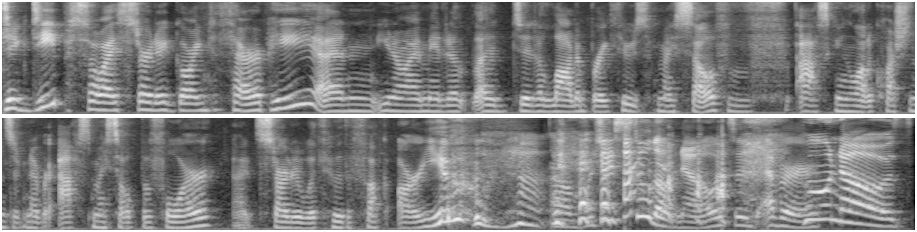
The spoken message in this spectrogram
dig deep so i started going to therapy and you know i made a i did a lot of breakthroughs with myself of asking a lot of questions i've never asked myself before i started with who the fuck are you um, which i still don't know it's an ever Who knows?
